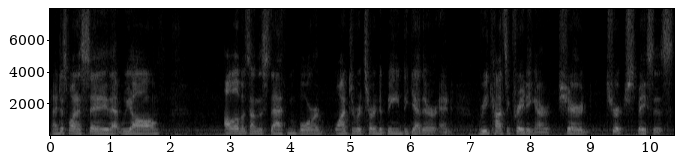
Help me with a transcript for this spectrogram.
I just want to say that we all, all of us on the staff and board, want to return to being together and reconsecrating our shared church spaces.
